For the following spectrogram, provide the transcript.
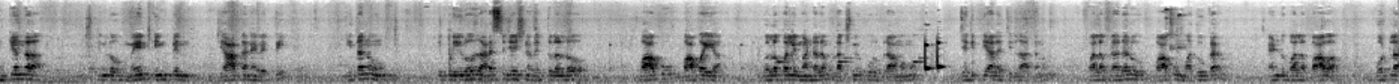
ముఖ్యంగా ఇందులో మెయిన్ కింగ్ పిన్ జాక్ అనే వ్యక్తి ఇతను ఇప్పుడు ఈరోజు అరెస్టు చేసిన వ్యక్తులలో బాపు బాపయ్య గొల్లపల్లి మండలం లక్ష్మీపూర్ గ్రామము జగిత్యాల జిల్లా అతను వాళ్ళ బ్రదరు బాపు మధుకర్ అండ్ వాళ్ళ బావ గోట్ల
